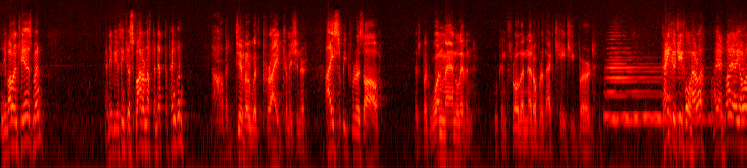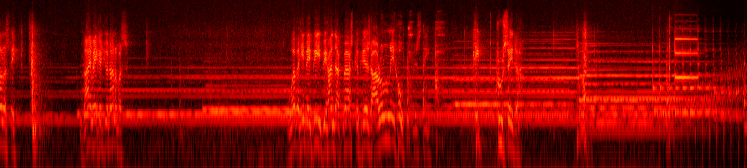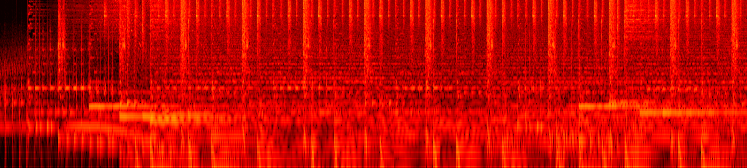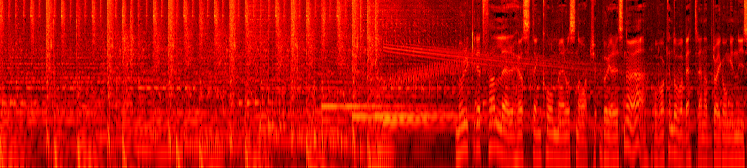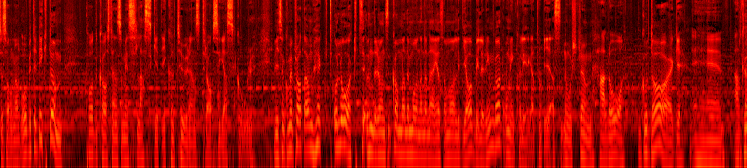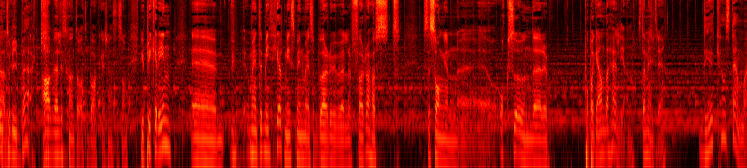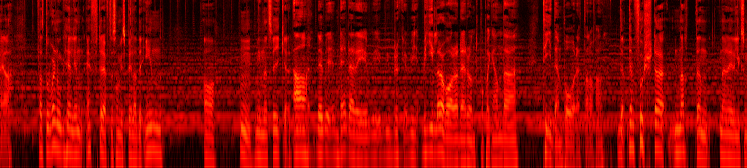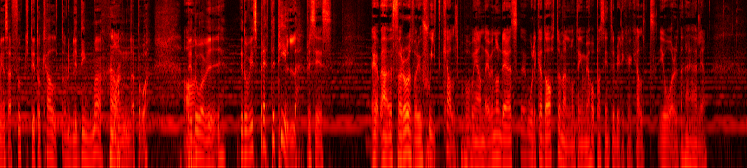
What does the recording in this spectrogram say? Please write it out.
Any volunteers, men? Any of you think you're smart enough to net the penguin? Ah, the devil with pride, Commissioner. I speak for us all. There's but one man living who can throw the net over that cagey bird. Thank you, Chief O'Hara. I admire your honesty. And I make it unanimous. Whoever he may be behind that mask of his, our only hope is the Cape Crusader. Faller, hösten kommer och snart börjar det snöa. Och vad kan då vara bättre än att dra igång en ny säsong av Obiter Dictum? Podcasten som är slasket i kulturens trasiga skor. Vi som kommer prata om högt och lågt under de kommande månaderna är som vanligt jag, Billy Rimgard och min kollega Tobias Nordström. Hallå! God dag! Eh, allt Good väl? to be back. Ja, väldigt skönt att vara tillbaka känns det som. Vi prickade in, eh, om jag inte helt missminner mig så började vi väl förra höstsäsongen eh, också under propagandahelgen, stämmer inte det? Det kan stämma ja. Fast då var det nog helgen efter eftersom vi spelade in, ja, hmm, minnet sviker. Ja, det, det där är, vi, vi, brukar, vi, vi gillar att vara där runt propagandatiden på året i alla fall. Den, den första natten när det liksom är så här fuktigt och kallt och det blir dimma Ja. morgonen därpå. Ja, Det, är då vi, det är då vi sprätter till. precis. Eh, Förra året var det ju skitkallt på propaganda, även om det är olika datum eller någonting, men jag hoppas inte det blir lika kallt i år den här helgen.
